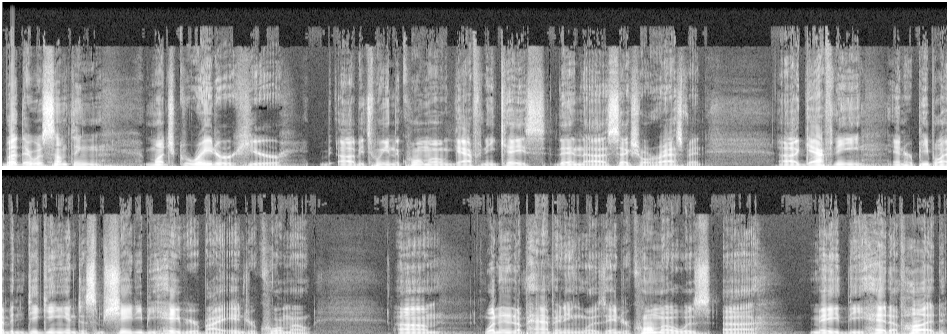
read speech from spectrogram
But there was something much greater here uh, between the Cuomo and Gaffney case than uh, sexual harassment. Uh, Gaffney and her people have been digging into some shady behavior by Andrew Cuomo. Um, what ended up happening was Andrew Cuomo was uh, made the head of HUD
